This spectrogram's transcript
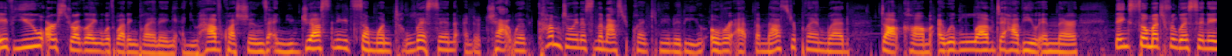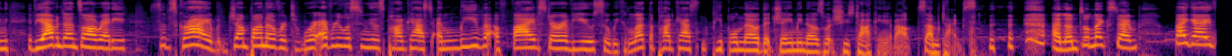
If you are struggling with wedding planning and you have questions and you just need someone to listen and to chat with, come join us in the Master Plan community over at themasterplanwed.com. I would love to have you in there. Thanks so much for listening. If you haven't done so already, subscribe, jump on over to wherever you're listening to this podcast and leave a five star review so we can let the podcast people know that Jamie knows what she's talking about sometimes. and until next time, bye guys.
